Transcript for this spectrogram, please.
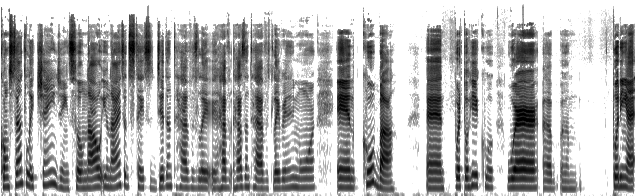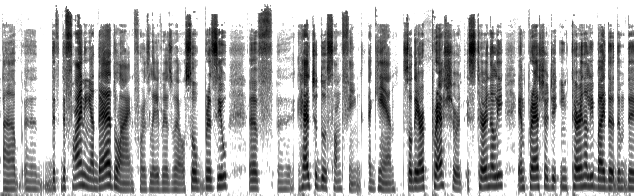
constantly changing. So now United States didn't have, sla- have hasn't have slavery anymore, and Cuba and Puerto Rico were uh, um, putting a, uh, de- defining a deadline for slavery as well. So Brazil uh, f- uh, had to do something again. So they are pressured externally and pressured internally by the, the, the,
